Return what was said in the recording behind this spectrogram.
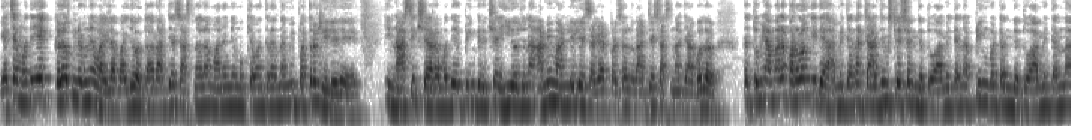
याच्यामध्ये एक क्लब निर्णय व्हायला पाहिजे होता. राज्य शासनाला माननीय मुख्यमंत्र्यांना मी पत्र लिहिलेले आहे की नाशिक शहरामध्ये पिंक रिक्षा ही योजना आम्ही मांडलेली आहे सगळ्यात प्रसार राज्य शासनाच्या अगोदर. तर तुम्ही आम्हाला परवानगी द्या. आम्ही त्यांना चार्जिंग स्टेशन देतो. आम्ही त्यांना पिंक बटन देतो. आम्ही त्यांना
